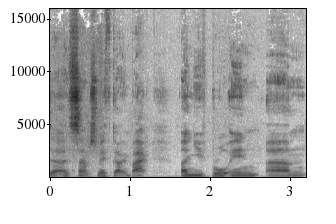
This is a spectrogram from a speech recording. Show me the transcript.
uh, and Sam Smith going back, and you've brought in um,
